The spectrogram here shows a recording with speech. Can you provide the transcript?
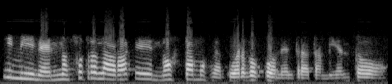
Y miren, nosotros la verdad que no estamos de acuerdo con el tratamiento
